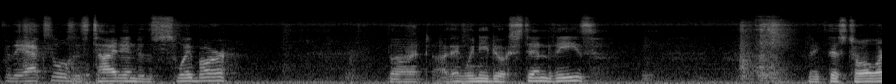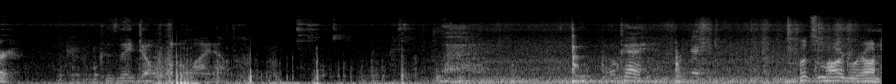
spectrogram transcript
for the axles is tied into the sway bar. But I think we need to extend these. Make this taller. Because they don't want to line up. Okay. Okay. Put some hardware on.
